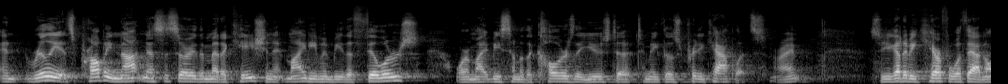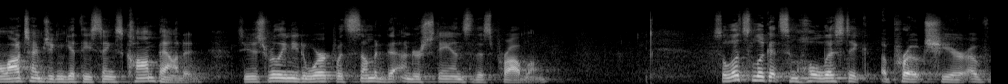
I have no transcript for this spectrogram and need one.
And really, it's probably not necessarily the medication, it might even be the fillers, or it might be some of the colors they use to, to make those pretty caplets, right? So you got to be careful with that. And a lot of times you can get these things compounded. So you just really need to work with somebody that understands this problem. So let's look at some holistic approach here of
